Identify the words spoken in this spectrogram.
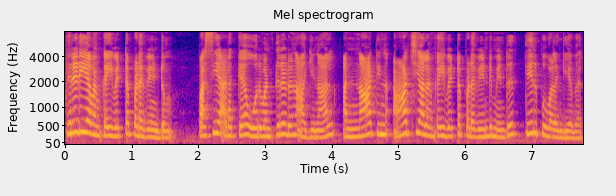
திருடியவன் கை வெட்டப்பட வேண்டும். பசி அடக்க ஒருவன் திருடன் ஆகினால் அந்நாட்டின் ஆட்சியாளன் கை வெட்டப்பட வேண்டும் என்று தீர்ப்பு வழங்கியவர்.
